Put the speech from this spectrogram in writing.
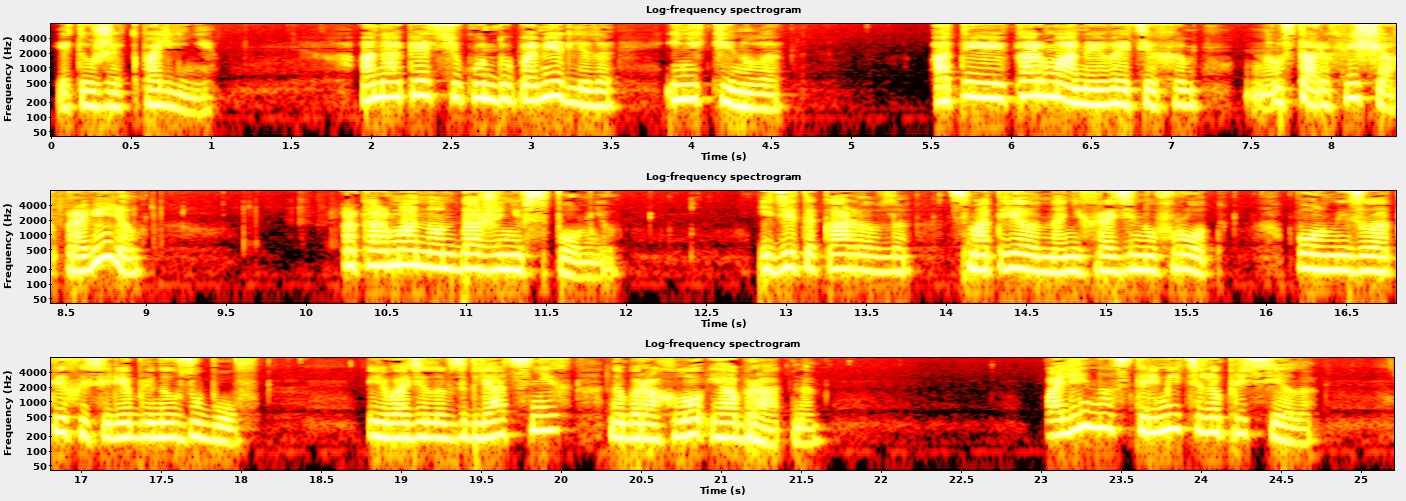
Это уже к Полине. Она опять секунду помедлила и не кинула. «А ты карманы в этих ну, старых вещах проверил?» Про карман он даже не вспомнил. Эдита Карловна смотрела на них, разинув рот, полный золотых и серебряных зубов, переводила взгляд с них на барахло и обратно. Полина стремительно присела.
